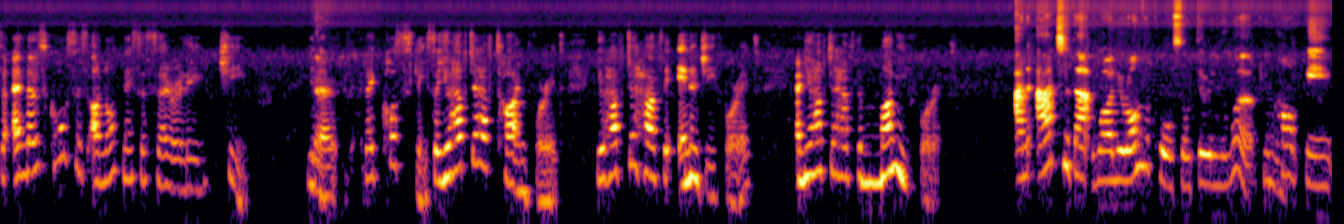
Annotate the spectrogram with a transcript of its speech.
So and those courses are not necessarily cheap you no. know they're costly. So you have to have time for it. You have to have the energy for it and you have to have the money for it and add to that while you're on the course or doing the work you mm. can't be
